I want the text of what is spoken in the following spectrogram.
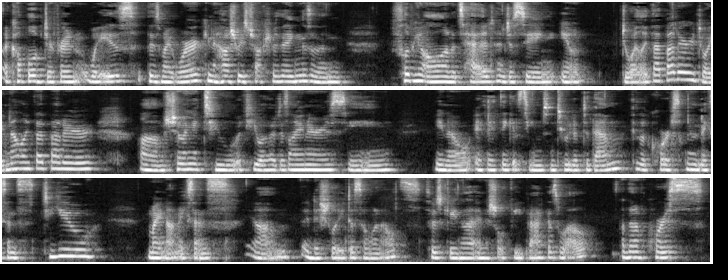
a couple of different ways this might work. You know, how should we structure things and then flipping it all on its head and just seeing, you know, do I like that better? Do I not like that better? Um, showing it to a few other designers, seeing, you know, if they think it seems intuitive to them. Because of course, something that makes sense to you might not make sense um, initially to someone else. So just getting that initial feedback as well. And then of course,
